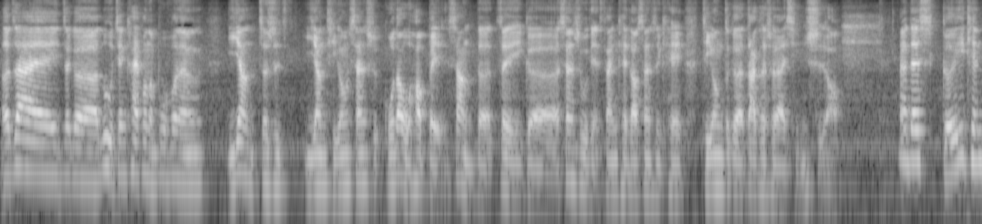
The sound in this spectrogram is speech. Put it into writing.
而在这个路肩开放的部分呢，一样这是一样提供三十国道五号北上的这一个三十五点三 K 到三十 K 提供这个大客车来行驶哦。那在隔一天，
